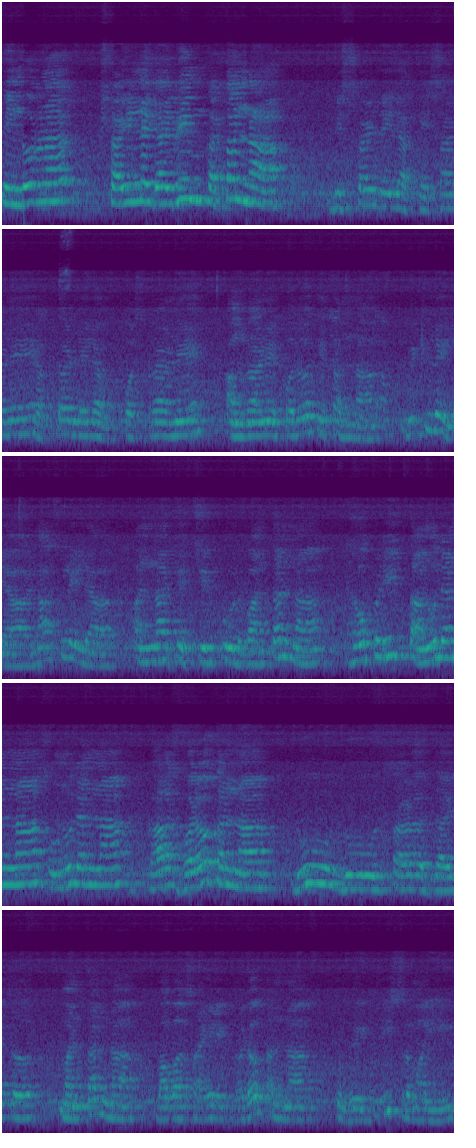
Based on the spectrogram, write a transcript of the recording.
इंदोरला स्टाईलने डायव्हिंग करताना विस्कळलेल्या केसाने रक्तडलेल्या वस्त्राने अंगाने परत येताना विटलेल्या नाचलेल्या अन्नाचे चिरकूड बांधताना झोपडीत तांदुल्यांना सोनुल्यांना घास भरवताना दूर दूर चाळत जायचं म्हणताना बाबासाहेब घडवताना तू भेटली श्रमाई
